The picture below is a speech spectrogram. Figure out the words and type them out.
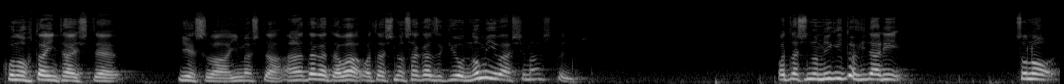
この2人に対してイエスは言いました。あなた方は私の杯を飲みはしますと言いました。私の右と左その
